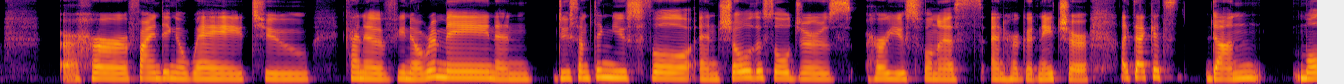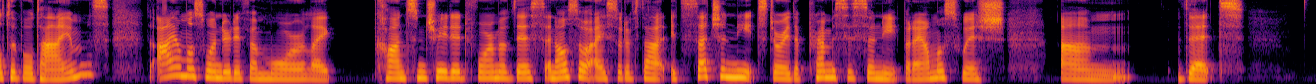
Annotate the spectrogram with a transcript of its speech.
uh, her finding a way to kind of you know remain and do something useful and show the soldiers her usefulness and her good nature. Like that gets done multiple times. I almost wondered if a more like concentrated form of this and also I sort of thought it's such a neat story the premise is so neat but I almost wish um that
